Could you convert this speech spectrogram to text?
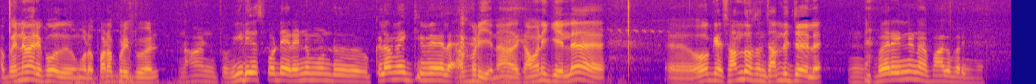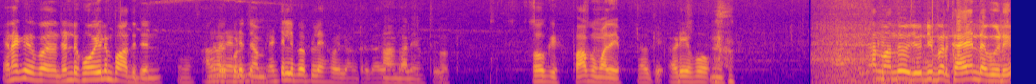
அப்போ என்ன மாதிரி போகுது உங்களோட படப்பிடிப்புகள்? நான் இப்போ வீடியோஸ் போட்டேன் ரெண்டு மூணு கிழமைக்கு மேல. அப்படி நான் அதை கவனிக்கையில் ஓகே சந்தோஷம் சந்திச்சதில் ம், வேற என்ன நான் பார்க்க போறீங்க? எனக்கு இப்போ ரெண்டு கோயிலும் பார்த்துட்டேன். அங்கே குடச்சாமி நெட்டில் பெப்பிளே கோயில் ஒன்று இருக்கு ஓகே. ஓகே பார்ப்போம் அதே ஓகே அப்படியே போ. நான் வந்து யூடியூபர் கயண்ட வீடு.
